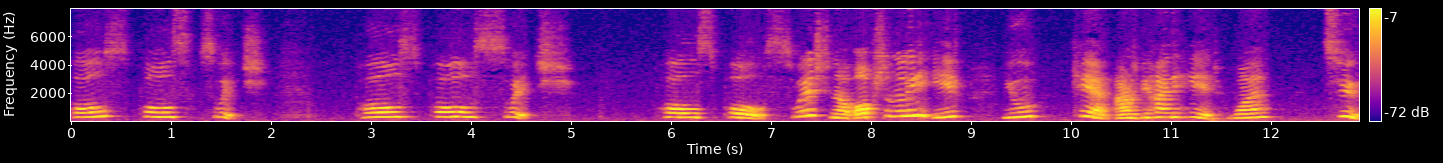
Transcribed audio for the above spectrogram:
pulse, pulse, switch. Pulse, pulse, switch. Pulse, pulse, Now, optionally, if you can, arms behind the head. One, two.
